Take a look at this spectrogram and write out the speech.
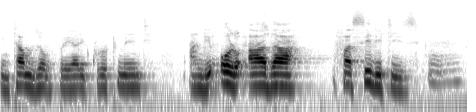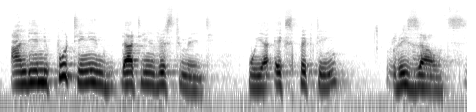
in terms of player recruitment and all other facilities. And in putting in that investment, we are expecting results,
